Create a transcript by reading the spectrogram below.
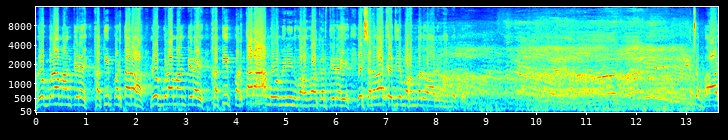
لوگ برا مانتے رہے۔ خطیب پڑھتا رہا۔ لوگ برا مانتے رہے۔ خطیب پڑھتا رہا۔ مومنین واہ واہ کرتے رہے۔ ایک سلوات ہے جی محمد و آل محمد پر۔ اچھا بعض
